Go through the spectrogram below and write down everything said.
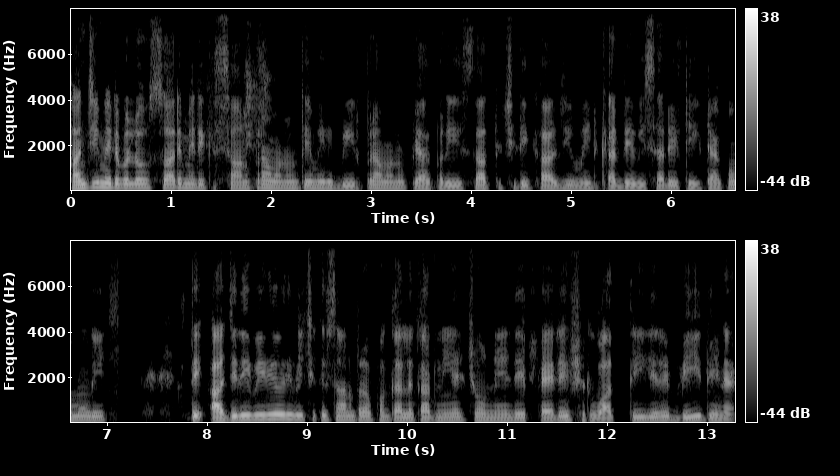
ਹਾਂਜੀ, ਮੇਰੇ ਵੱਲੋਂ ਸਾਰੇ ਮੇਰੇ ਕਿਸਾਨ ਭਰਾਵਾਂ ਨੂੰ ਤੇ ਮੇਰੇ ਵੀਰ ਭਰਾਵਾਂ ਨੂੰ ਪਿਆਰ ਭਰੀ ਸਤਿ ਸ਼੍ਰੀ ਅਕਾਲ ਜੀ। ਉਮੀਦ ਕਰਦੇ ਵੀ ਸਾਰੇ ਠੀਕ ਠਾਕ ਹੋਵੋਗੇ। ਤੇ ਅੱਜ ਦੀ ਵੀਡੀਓ ਦੇ ਵਿੱਚ ਕਿਸਾਨ ਭਰਾ ਆਪਾਂ ਗੱਲ ਕਰਨੀ ਹੈ ਝੋਨੇ ਦੇ ਪਹਿਲੇ ਸ਼ੁਰੂਆਤੀ ਜਿਹੜੇ 20 ਦਿਨ ਹੈ,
